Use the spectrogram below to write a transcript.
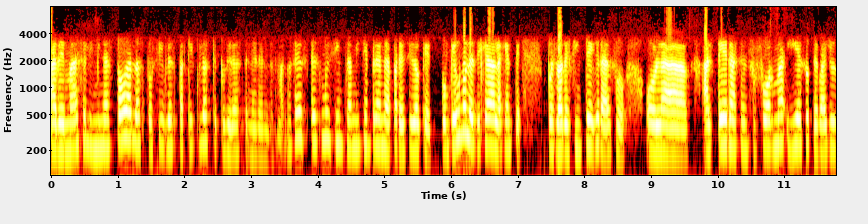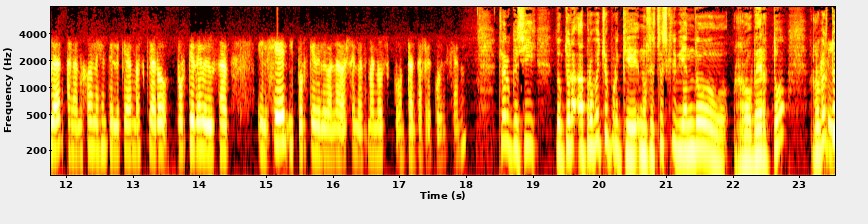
además eliminas todas las posibles partículas que pudieras tener en las manos. Es, es muy simple, a mí siempre me ha parecido que con que uno les dijera a la gente, pues la desintegras o, o la alteras en su forma y eso te va a ayudar, a lo mejor a la gente le queda más claro por qué debe de usar el gel y por qué debe lavarse las manos con tanta frecuencia, ¿no? Claro que sí. Doctora, aprovecho porque nos está escribiendo Roberto. Roberto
